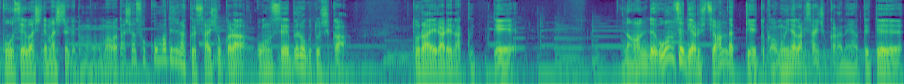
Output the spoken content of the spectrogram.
構成はしてましたけども、まあ私はそこまでじゃなく最初から音声ブログとしか捉えられなくって、なんで音声でやる必要あんだっけ？とか思いながら最初からねやってて、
